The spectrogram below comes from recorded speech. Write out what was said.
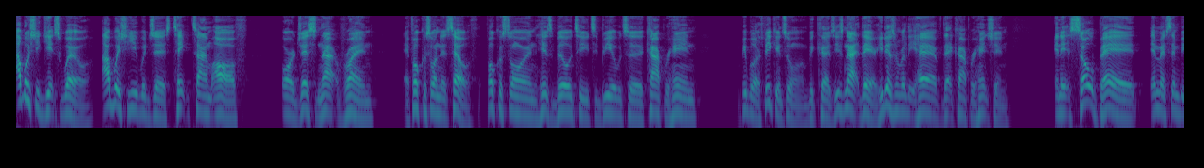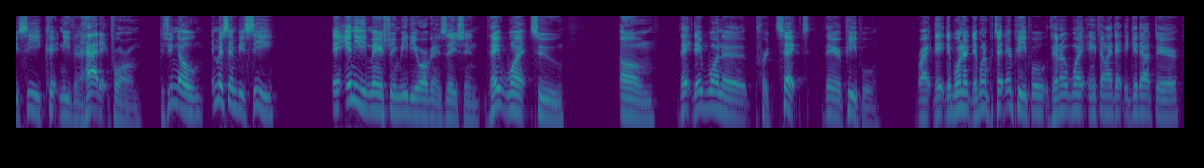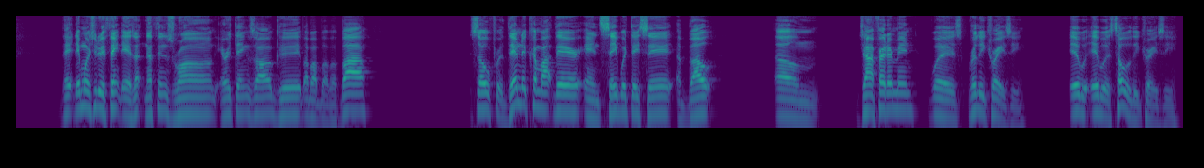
I wish he gets well. I wish he would just take time off or just not run and focus on his health, focus on his ability to be able to comprehend people are speaking to him because he's not there. He doesn't really have that comprehension. And it's so bad, MSNBC couldn't even hide it for him. Because you know, MSNBC, any mainstream media organization, they want to um they, they want to protect their people, right? They, they want to they want to protect their people. They don't want anything like that to get out there. They, they want you to think there's nothing's wrong, everything's all good, blah blah blah blah blah. So for them to come out there and say what they said about um, John Fetterman was really crazy. It it was totally crazy.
